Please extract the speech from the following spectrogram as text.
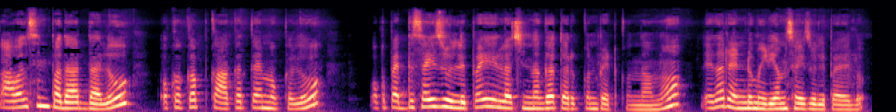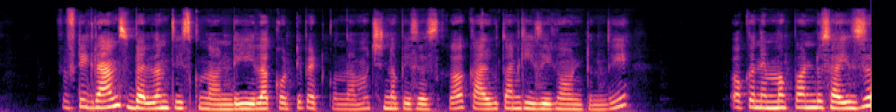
కావాల్సిన పదార్థాలు ఒక కప్ కాకరకాయ ముక్కలు ఒక పెద్ద సైజు ఉల్లిపాయ ఇలా చిన్నగా తరుక్కుని పెట్టుకుందాము. లేదా రెండు మీడియం సైజు ఉల్లిపాయలు. ఫిఫ్టీ గ్రామ్స్ బెల్లం తీసుకుందాం అండి ఇలా కొట్టి పెట్టుకుందాము. చిన్న పీసెస్గా కాలుగుతానికి ఈజీగా ఉంటుంది. ఒక నిమ్మపండు సైజు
